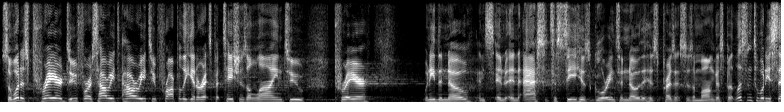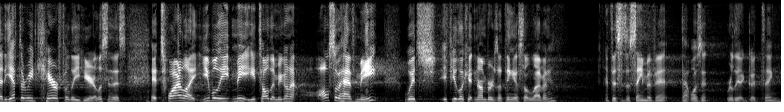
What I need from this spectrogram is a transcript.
So, what does prayer do for us? How are we, how are we to properly get our expectations aligned to prayer? We need to know and, and, and, ask to see His glory and to know that His presence is among us. But listen to what He said. You have to read carefully here. Listen to this. At twilight, you will eat meat. He told them, You're going to also have meat, which, if you look at Numbers, I think it's 11. If this is the same event, that wasn't really a good thing.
